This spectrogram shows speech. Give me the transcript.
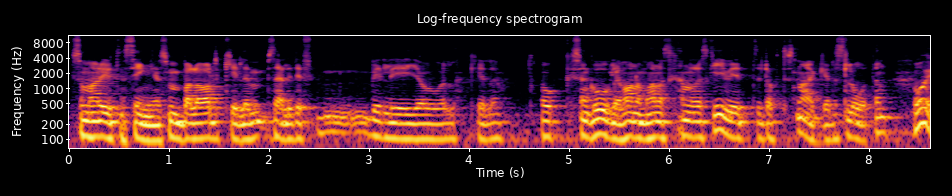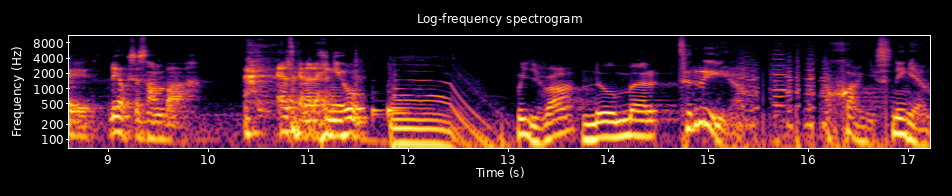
Som hade ut en singel som balladkille, så lite Billy Joel-kille. Och sen googlade jag honom och han, han hade skrivit Dr. Snuggles-låten. Oj. Det är också sån bara... Älskar när det hänger ihop. Skiva nummer tre. Chansningen.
